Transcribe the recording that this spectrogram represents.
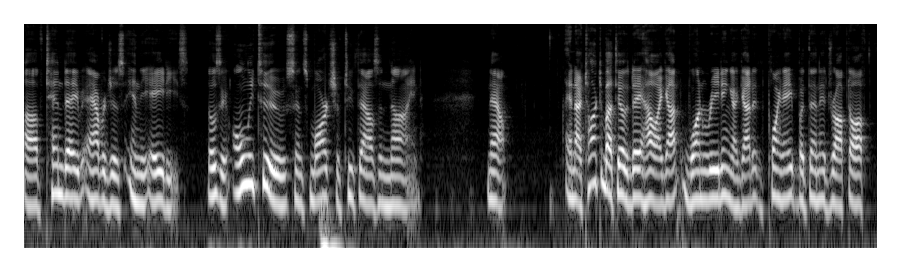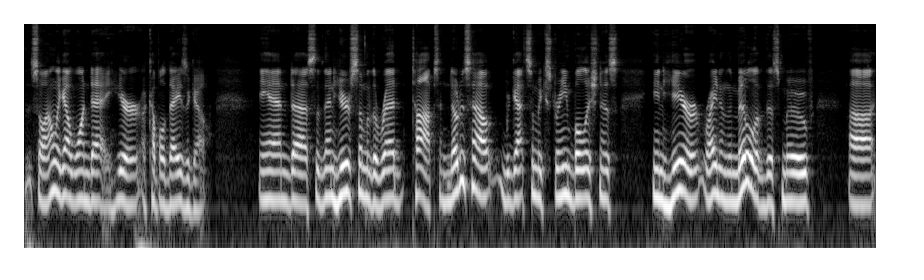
of 10-day averages in the 80s. Those are the only two since March of 2009. Now, and I talked about the other day how I got one reading. I got it 0.8, but then it dropped off. So I only got one day here a couple of days ago. And uh, so then here's some of the red tops. And notice how we got some extreme bullishness in here right in the middle of this move, uh,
